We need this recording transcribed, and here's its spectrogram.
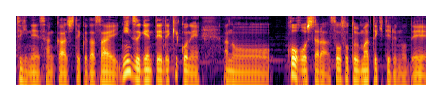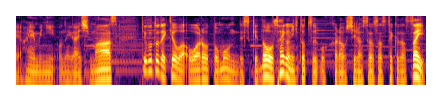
ぜひね、参加してください。人数限定で結構ね、あのー広報したらそうそうと埋まってきてるので早めにお願いします。ということで今日は終わろうと思うんですけど最後に一つ僕からお知らせをさせてください。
